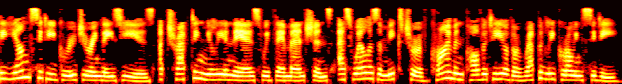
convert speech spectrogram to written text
The young city grew during these years, attracting millionaires with their mansions, as well as a mixture of crime and poverty of a rapidly growing city.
